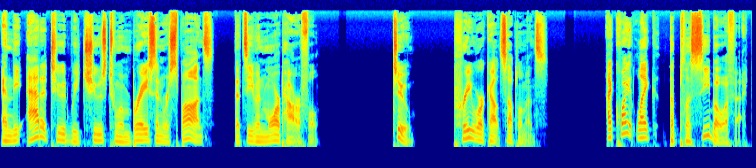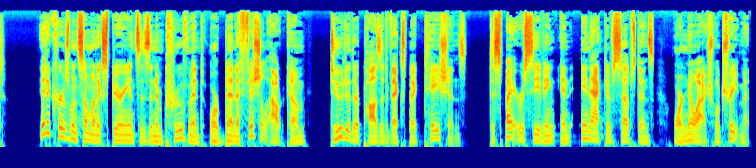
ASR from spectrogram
and the attitude we choose to embrace in response that's even more powerful. 2. Pre workout supplements. I quite like the placebo effect. It occurs when someone experiences an improvement or beneficial outcome due to their positive expectations despite receiving an inactive substance or no actual treatment.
